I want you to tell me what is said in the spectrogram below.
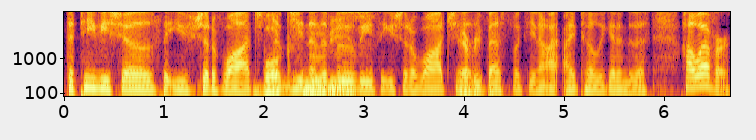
the TV shows that you should have watched, Books, the, you know, the movies, movies that you should have watched, you know, the best book. You know, I, I totally get into this. However,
